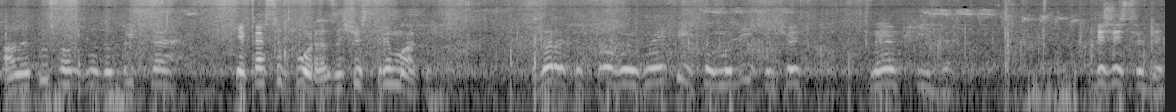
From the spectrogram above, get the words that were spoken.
Але тут вам знадобиться якась опора, за щось тримати. Зараз я спробую знайти в цьому лісі щось необхідне. Біжи сюди.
